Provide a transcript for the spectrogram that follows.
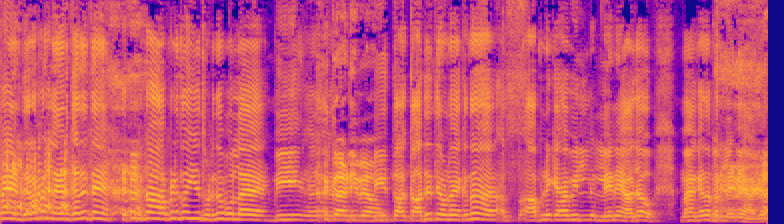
ਭੈਣ ਦੇ ਨਾਲ ਫਿਰ ਲੈਣ ਕਾਦੇ ਤੇ ਕਹਿੰਦਾ ਆਪਨੇ ਤਾਂ ਇਹ ਥੋੜੀ ਨਾ ਬੋਲਾ ਹੈ ਵੀ ਗਾੜੀ ਪੇ ਆਉਂ ਵੀ ਕਾਦੇ ਤੇ ਆਉਣਾ ਹੈ? ਕਹਿੰਦਾ ਆਪਨੇ ਕਿਹਾ ਵੀ ਲੈਣੇ ਆ ਜਾਓ। ਮੈਂ ਕਹਿੰਦਾ ਫਿਰ ਲੈਣੇ ਆ ਗਿਆ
